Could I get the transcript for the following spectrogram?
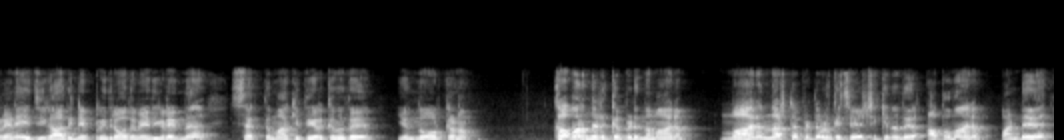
പ്രണയ ജിഹാദിന്റെ പ്രതിരോധ വേദികളെന്ന് ശക്തമാക്കി തീർക്കുന്നത് എന്നോർക്കണം. കവർന്നെടുക്കപ്പെടുന്ന മാനം. മാനം നഷ്ടപ്പെട്ടവൾക്ക് ശേഷിക്കുന്നത് അപമാനം. പണ്ട്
